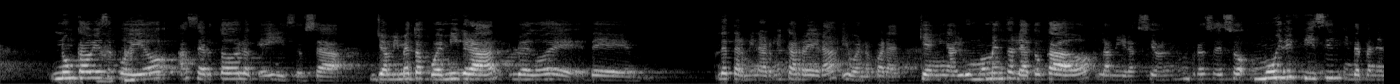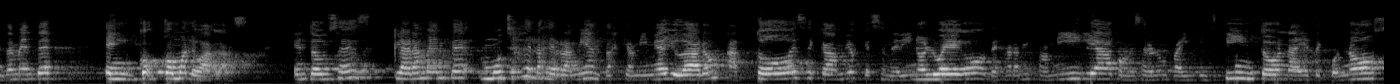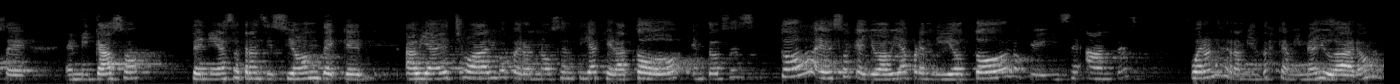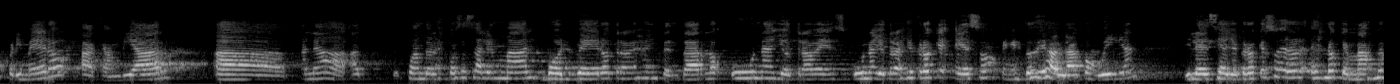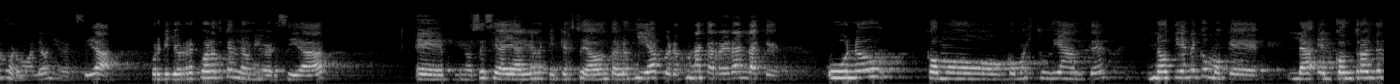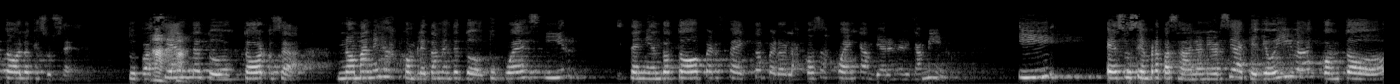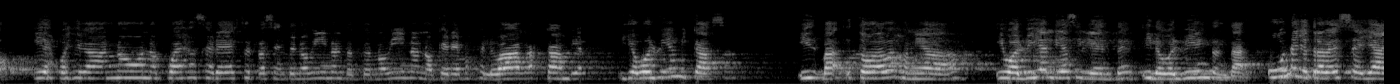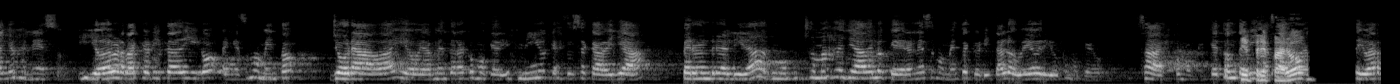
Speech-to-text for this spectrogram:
nunca hubiese podido hacer todo lo que hice. O sea, yo a mí me tocó emigrar luego de, de, terminar mi carrera y bueno, para quien en algún momento le ha tocado, la migración es un proceso muy difícil independientemente en cómo lo hagas. Entonces, claramente, muchas de las herramientas que a mí me ayudaron a todo ese cambio que se me vino luego, dejar a mi familia, comenzar en un país distinto, nadie te conoce. En mi caso, tenía esa transición de que había hecho algo, pero no sentía que era todo. Entonces, todo eso que yo había aprendido, todo lo que hice antes, fueron las herramientas que a mí me ayudaron, primero, a cambiar, a, nada, cuando las cosas salen mal, volver otra vez a intentarlo una y otra vez, una y otra vez. Yo creo que eso, en estos días hablaba con William y le decía, yo creo que eso era, es lo que más me formó en la universidad, porque yo recuerdo que en la universidad eh, no sé si hay alguien aquí que ha estudiado odontología, pero es una carrera en la que uno como, como estudiante no tiene como que el control de todo lo que sucede. tu paciente, tu doctor, o sea, no manejas completamente todo. Tú puedes ir teniendo todo perfecto, pero las cosas pueden cambiar en el camino. Y eso siempre pasaba en la universidad, que yo iba con todo y después llegaba, no, no puedes hacer esto, el paciente no vino, el doctor no vino, no queremos que lo hagas, cambia. Y yo volví a mi casa y toda bajoneada y volví al día siguiente y lo volví a intentar. Una y otra vez seis años en eso. Y yo de verdad que ahorita digo, en ese momento lloraba y obviamente era como que, Dios mío, que esto se acabe ya. Pero en realidad, mucho más allá de lo que era en ese momento, que ahorita lo veo y digo como que, ¿sabes? Como que qué tontería. Te preparó.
